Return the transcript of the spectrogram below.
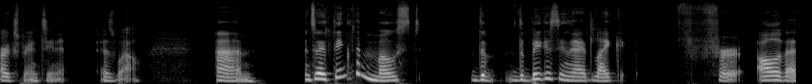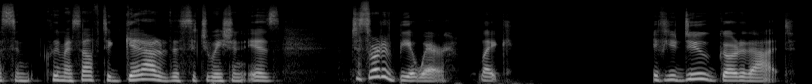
are experiencing it as well. Um, and so I think the most the the biggest thing that I'd like for all of us, including myself, to get out of this situation is to sort of be aware. Like, if you do go to that,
